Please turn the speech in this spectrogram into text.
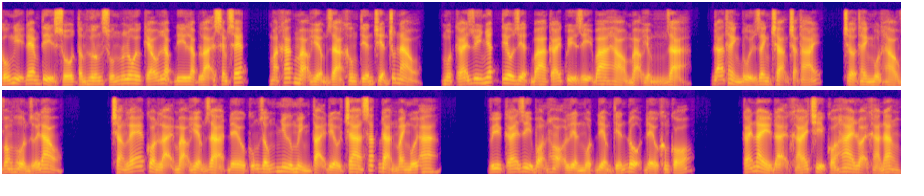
cố nghị đem tỷ số tấm hướng xuống lôi kéo lặp đi lặp lại xem xét, mặt khác mạo hiểm giả không tiến triển chút nào, một cái duy nhất tiêu diệt ba cái quỷ dị ba hào mạo hiểm giả, đã thành bụi danh trạng trạng thái, trở thành một hào vong hồn dưới đao. Chẳng lẽ còn lại mạo hiểm giả đều cũng giống như mình tại điều tra sắc đạn manh mối a? Vì cái gì bọn họ liền một điểm tiến độ đều không có? Cái này đại khái chỉ có hai loại khả năng.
